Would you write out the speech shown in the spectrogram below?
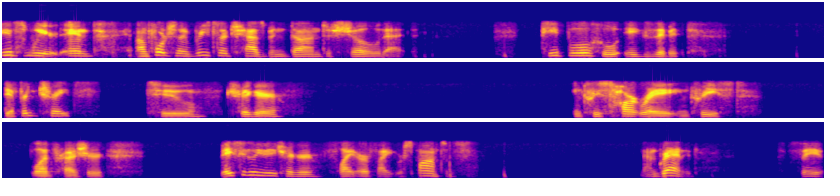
it's weird, and unfortunately, research has been done to show that people who exhibit different traits to trigger increased heart rate, increased blood pressure. Basically, they trigger flight or fight responses. Now, granted, say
